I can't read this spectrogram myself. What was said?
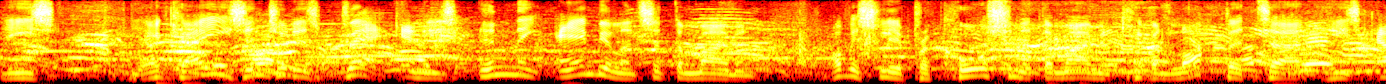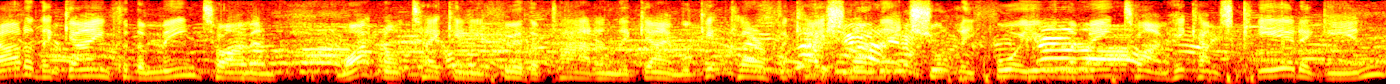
He's, okay, he's injured his back, and he's in the ambulance at the moment. Obviously a precaution at the moment, Kevin Locke, but uh, he's out of the game for the meantime and might not take any further part in the game. We'll get clarification on that shortly for you. In the meantime, here comes Caird again.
